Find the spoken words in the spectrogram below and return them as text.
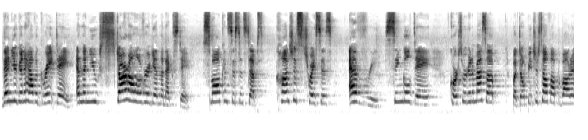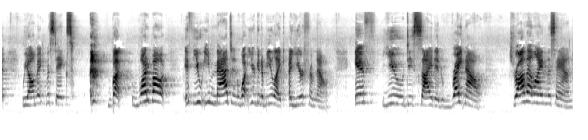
then you're going to have a great day. And then you start all over again the next day. Small consistent steps, conscious choices every single day. Of course, we're going to mess up, but don't beat yourself up about it. We all make mistakes. but what about if you imagine what you're going to be like a year from now? If you decided right now, draw that line in the sand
